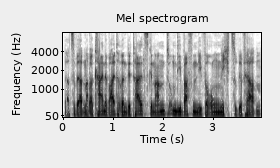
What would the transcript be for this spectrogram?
Dazu werden aber keine weiteren Details genannt, um die Waffenlieferungen nicht zu gefährden.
